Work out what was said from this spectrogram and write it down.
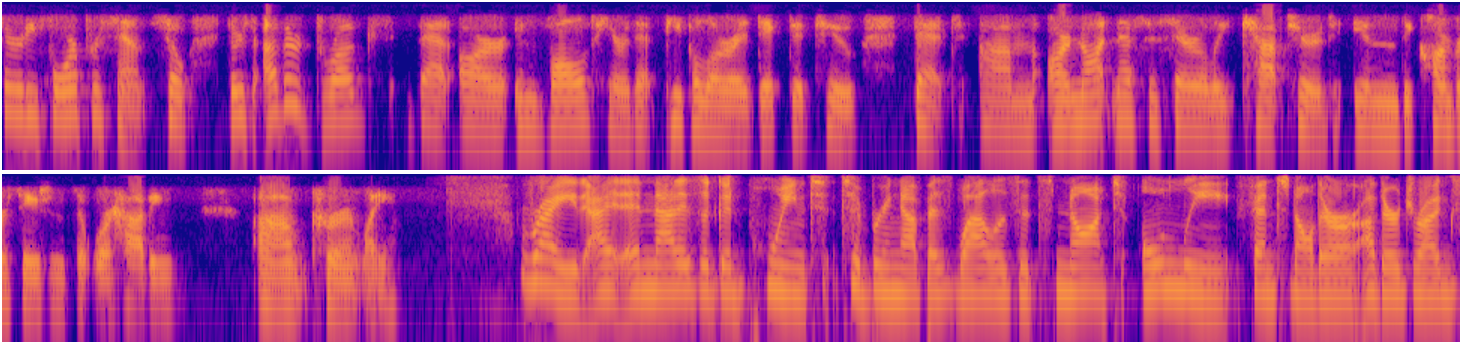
34%. So there's other drugs that are involved here that people are addicted to that um, are not necessarily captured in the conversations that we're having um, currently. Right, I, and that is a good point to bring up as well. As it's not only fentanyl; there are other drugs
